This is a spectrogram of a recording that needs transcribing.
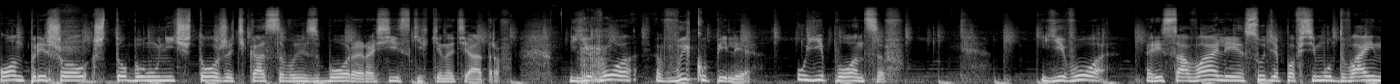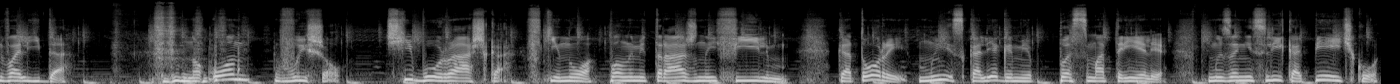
Он пришел, чтобы уничтожить кассовые сборы российских кинотеатров. Его выкупили у японцев. Его рисовали, судя по всему, два инвалида. Но он вышел. Чебурашка кино. Полнометражный фильм, который мы с коллегами посмотрели. Мы занесли копеечку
